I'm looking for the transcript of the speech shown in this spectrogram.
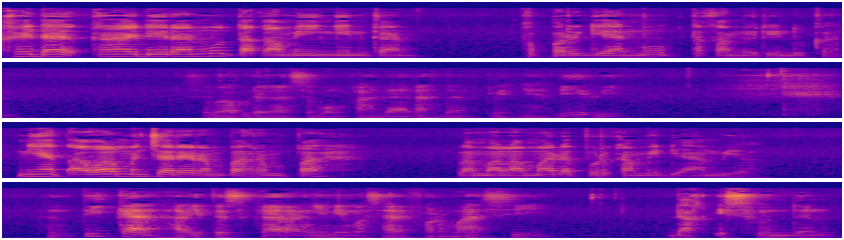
Kehadiranmu tak kami inginkan, kepergianmu tak kami rindukan. Sebab dengan sebongkah darah dan perihnya diri, Niat awal mencari rempah-rempah, lama-lama dapur kami diambil. hentikan hal itu sekarang ini masa reformasi Duck is hunden,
